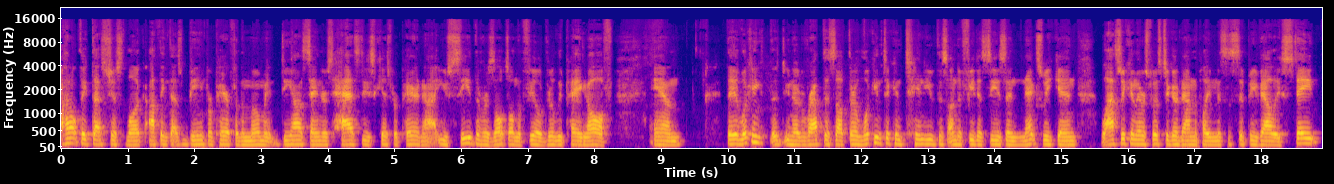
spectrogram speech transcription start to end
I don't think that's just luck. I think that's being prepared for the moment. Deion Sanders has these kids prepared now. You see the results on the field really paying off, and they're looking, you know, to wrap this up. They're looking to continue this undefeated season next weekend. Last weekend they were supposed to go down and play Mississippi Valley State.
